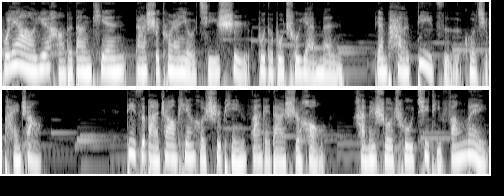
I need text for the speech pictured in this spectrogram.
不料约好的当天，大师突然有急事，不得不出远门。便派了弟子过去拍照。弟子把照片和视频发给大师后，还没说出具体方位，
